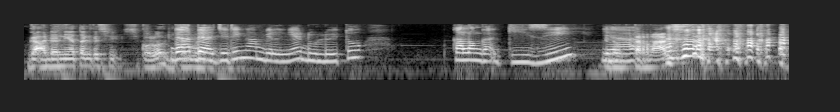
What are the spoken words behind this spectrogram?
nggak ada niatan ke psi- psikologi? Nggak ada. Jadi ngambilnya dulu itu kalau nggak gizi ya Kedokteran.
